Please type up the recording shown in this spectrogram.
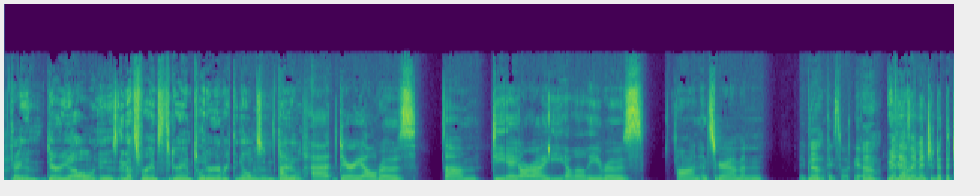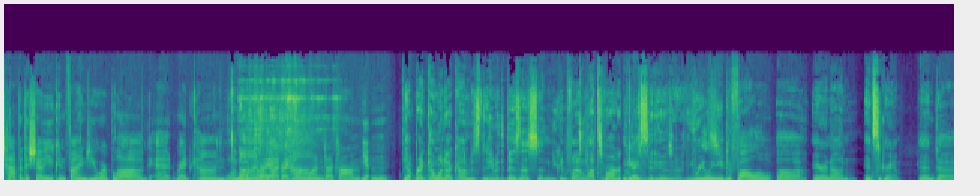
Okay. And Darielle is, and that's for Instagram, Twitter, everything else. And I'm Darielle, at Darielle Rose, um, D A R I E L L E Rose on Instagram and maybe Yeah. on Facebook. Yeah. yeah. And as wanna- I mentioned at the top of the show, you can find your blog at redcon1.com. Dot com. Right, redcon1.com. Yep. Mhm. Yep, redcon1.com is the name of the business, and you can find lots of You articles guys and videos and everything. really else. need to follow uh, Aaron on Instagram. And uh,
